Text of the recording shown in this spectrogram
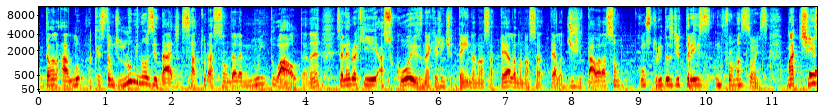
Então a, a, questão de luminosidade, de saturação dela é muito alta, né? Você lembra que as cores né, que a gente tem na nossa tela, na nossa tela digital, elas são construídas de três informações. Matiz,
